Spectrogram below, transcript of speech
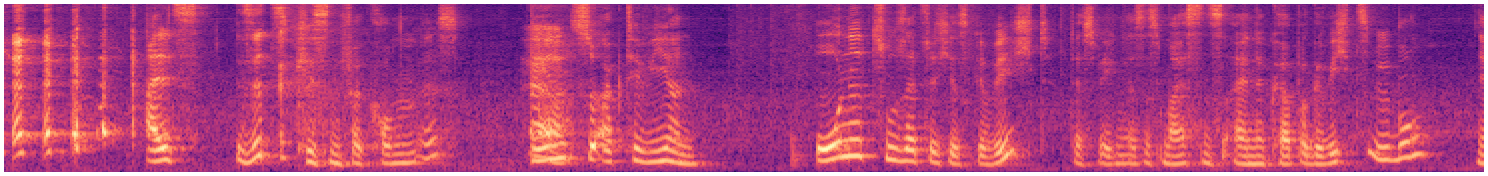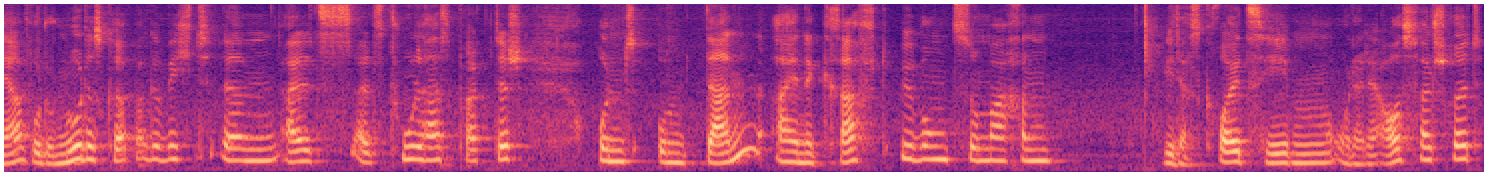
als Sitzkissen verkommen ist, den zu aktivieren. Ohne zusätzliches Gewicht. Deswegen ist es meistens eine Körpergewichtsübung, ja, wo du nur das Körpergewicht ähm, als, als Tool hast praktisch. Und um dann eine Kraftübung zu machen, wie das Kreuzheben oder der Ausfallschritt,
